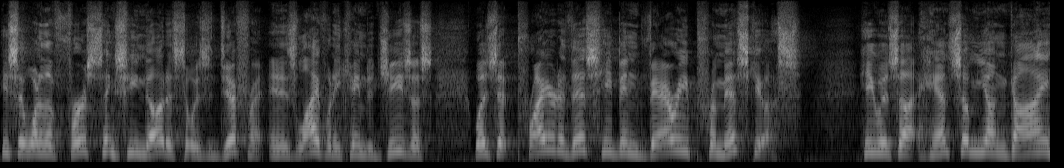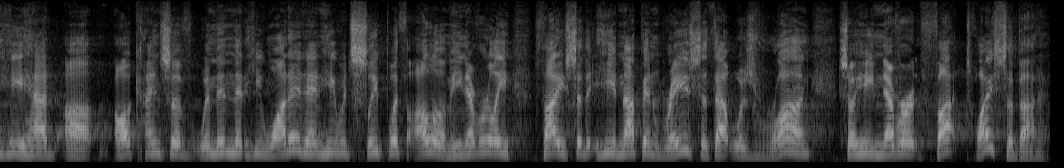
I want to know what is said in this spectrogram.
he said one of the first things he noticed that was different in his life when he came to Jesus was that prior to this, he'd been very promiscuous. He was a handsome young guy. He had uh, all kinds of women that he wanted, and he would sleep with all of them. He never really thought, he said that he had not been raised that that was wrong, so he never thought twice about it.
